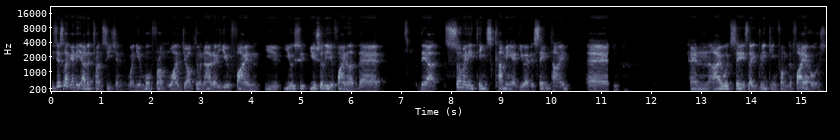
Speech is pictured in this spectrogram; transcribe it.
it's just like any other transition. When you move from one job to another, you find you, you usually you find out that there are so many things coming at you at the same time and and I would say it's like drinking from the fire hose.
